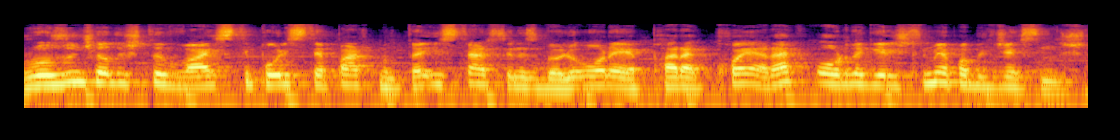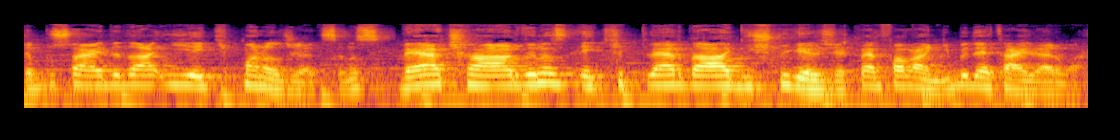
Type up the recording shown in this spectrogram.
Rose'un çalıştığı Vice City Police Department'ta isterseniz böyle oraya para koyarak orada geliştirme yapabileceksiniz işte. Bu sayede daha iyi ekipman alacaksınız. Veya çağırdığınız ekipler daha güçlü gelecekler falan gibi detaylar var.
